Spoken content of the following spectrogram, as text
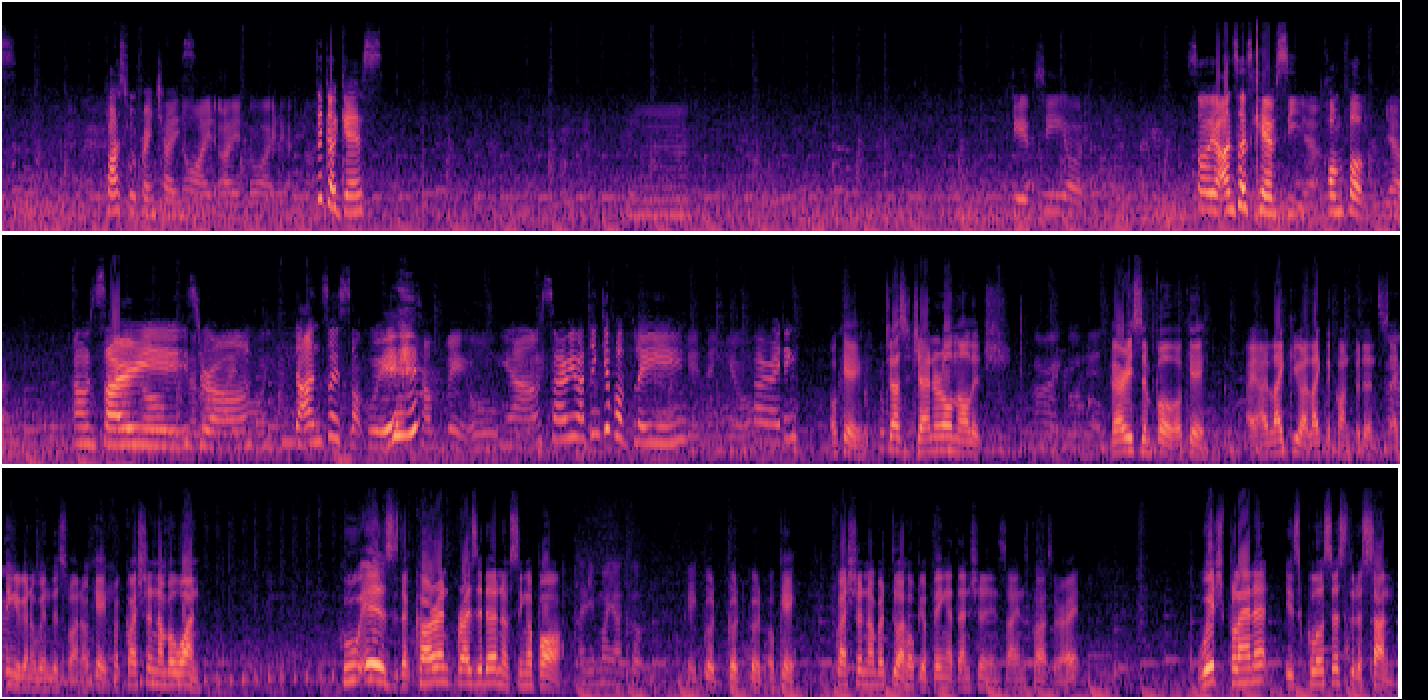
fast food franchise. No, I, I no idea. No Take a guess. Mm, KFC or So your answer is KFC. Yeah. Confirm. yeah. I'm sorry, wrong, it's it's wrong, I wrong. know. The answer is Subway. Subway. Oh. yeah, I'm sorry, but thank you for playing. Okay, thank you. Alright, thank Okay, just general knowledge. Alright, go ahead. Very simple. Okay. I, I like you. I like the confidence. I think you're going to win this one. Okay, for question number one. Who is the current president of Singapore? Halimah Yacob. Okay, good, good, good. Okay. Question number two. I hope you're paying attention in science class, all right? Which planet is closest to the sun?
